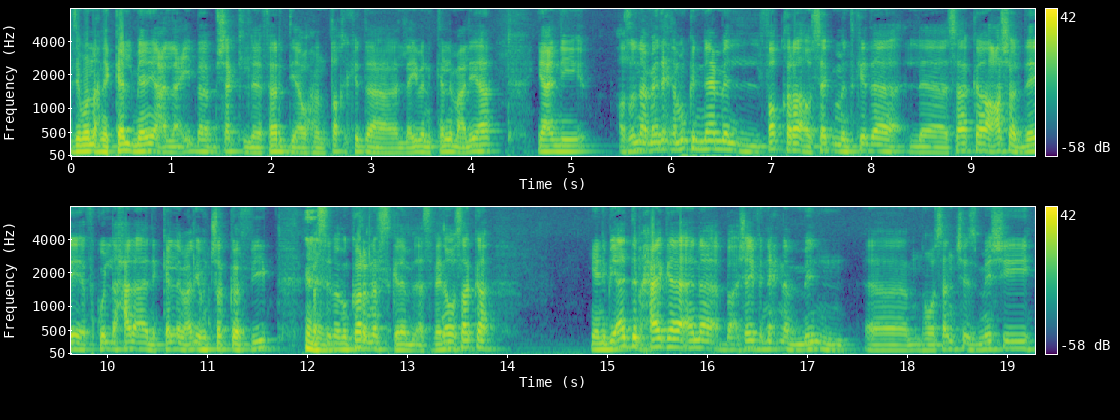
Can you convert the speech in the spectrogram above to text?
زي ما قلنا هنتكلم يعني على اللعيبة بشكل فردي أو هننتقي كده اللعيبة نتكلم عليها. يعني أظن عماد إحنا ممكن نعمل فقرة أو segment كده لساكا 10 دقائق في كل حلقة نتكلم عليه ونشكر فيه بس بنكرر نفس الكلام للأسف. يعني هو ساكا يعني بيقدم حاجة أنا بقى شايف إن إحنا من آه هو سانشيز مشي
